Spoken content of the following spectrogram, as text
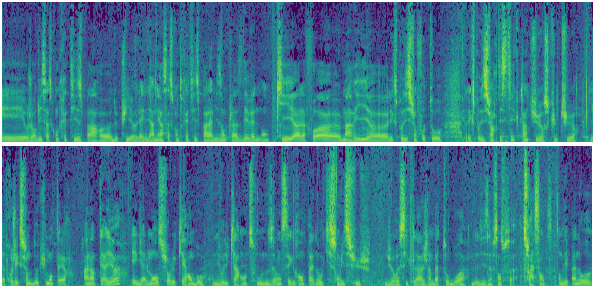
et aujourd'hui ça se concrétise par, depuis l'année dernière, ça se concrétise par la mise en place d'événements qui à la fois marient l'exposition photo, l'exposition artistique, peinture, sculpture, la projection de documentaires, à l'intérieur, également sur le quai au niveau du 40, où nous avons ces grands panneaux qui sont issus du recyclage d'un bateau bois de 1960. Donc des panneaux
